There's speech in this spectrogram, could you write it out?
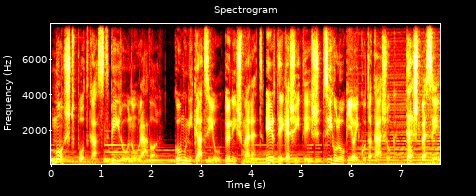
Most podcast Bíró Nórával. Kommunikáció, önismeret, értékesítés, pszichológiai kutatások, testbeszéd.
